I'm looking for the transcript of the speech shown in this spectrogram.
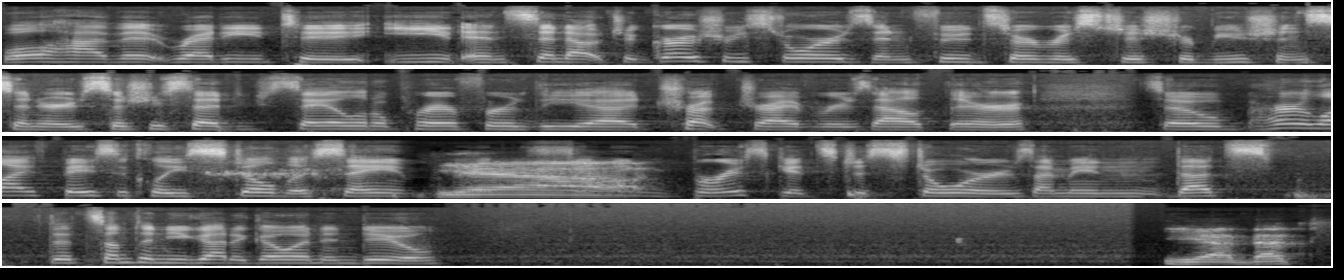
we'll have it ready to eat and send out to grocery stores and food service distribution centers. So she said, say a little prayer for the uh, truck drivers out there. So her life basically still the same. Yeah. Sending briskets to stores. I mean, that's that's something you got to go in and do. Yeah, that's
